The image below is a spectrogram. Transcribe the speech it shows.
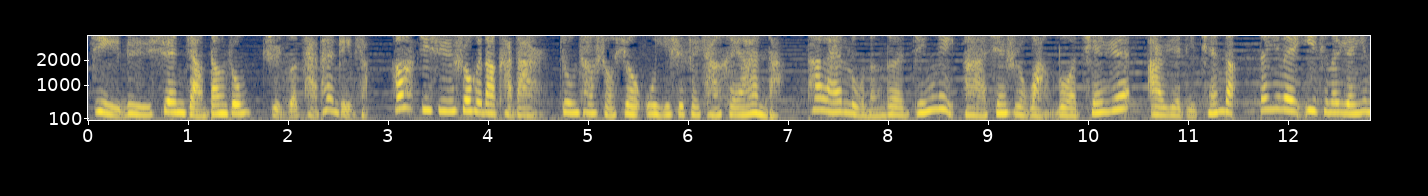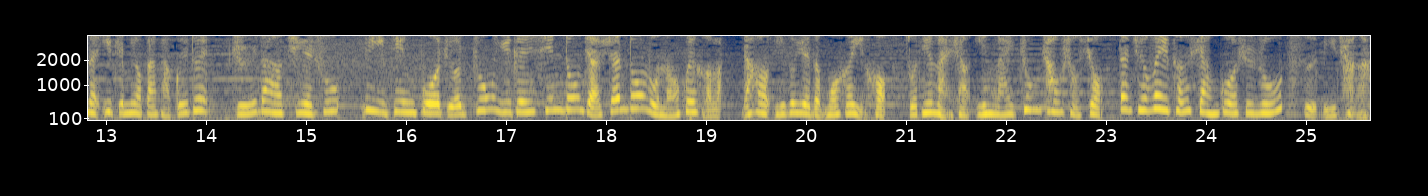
纪律宣讲当中指责裁判这一条。好，继续说回到卡塔尔中超首秀，无疑是非常黑暗的。他来鲁能的经历啊，先是网络签约，二月底签的，但因为疫情的原因呢，一直没有办法归队。直到七月初，历经波折，终于跟新东家山东鲁能会合了。然后一个月的磨合以后，昨天晚上迎来中超首秀，但却未曾想过是如此离场啊。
